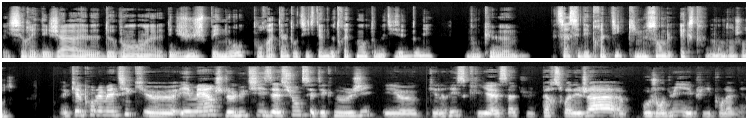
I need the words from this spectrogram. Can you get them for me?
ils seraient déjà euh, devant euh, des juges pénaux pour atteinte au système de traitement automatisé de données. Donc ça, c'est des pratiques qui me semblent extrêmement dangereuses. Quelles problématiques euh, émergent de l'utilisation de ces technologies et euh, quels risques liés à ça tu perçois déjà euh, aujourd'hui et puis pour l'avenir?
